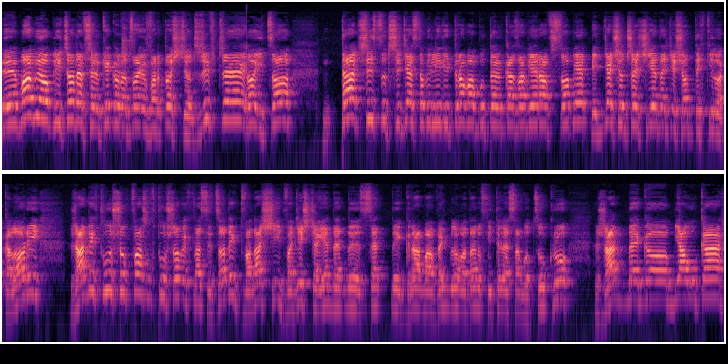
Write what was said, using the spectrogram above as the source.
Y, Mamy obliczone wszelkiego rodzaju wartości odżywcze. No i co? Ta 330 ml butelka zawiera w sobie 56,1 kilokalorii. Żadnych tłuszczów, kwasów tłuszczowych nasyconych, 12,21 grama węglowodanów i tyle samo cukru. Żadnego białka.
